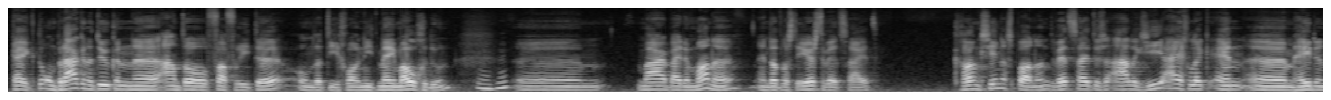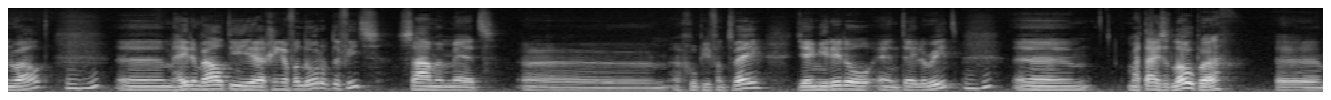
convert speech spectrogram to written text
kijk, er ontbraken natuurlijk een eh, aantal favorieten, omdat die gewoon niet mee mogen doen. Mhm. Ehm, maar bij de mannen, en dat was de eerste wedstrijd, krankzinnig spannend. Wedstrijd tussen Alex Yee eigenlijk en Hayden Wild. Ehm, Hayden Wild die eh, ging er vandoor op de fiets, samen met ehm, een groepje van twee, Jamie Riddle en Taylor Reid. Mhm. Ehm, maar tijdens het lopen ehm,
